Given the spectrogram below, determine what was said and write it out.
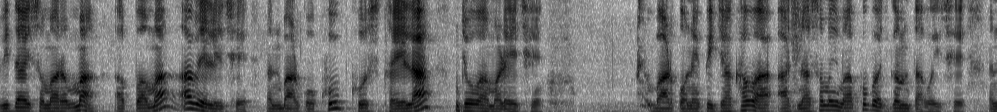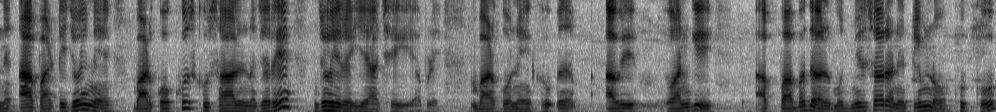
વિદાય સમારંભમાં આપવામાં આવેલી છે અને બાળકો ખૂબ ખુશ થયેલા જોવા મળે છે. બાળકોને પીઝા ખાવા આજના સમયમાં ખૂબ જ ગમતા હોય છે અને આ પાર્ટી જોઈને બાળકો ખુશ ખુશાલ નજરે જોઈ રહ્યા છીએ આપણે. બાળકોને આવી વાનગી આપવા બદલ મુજમિલ સર અને ટીમનો ખૂબ ખૂબ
